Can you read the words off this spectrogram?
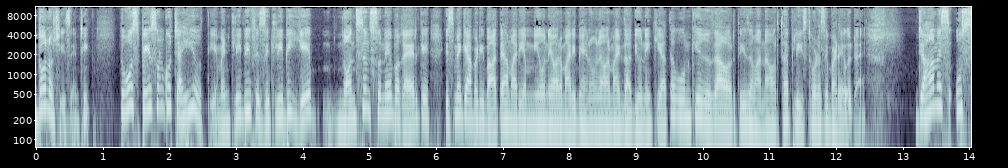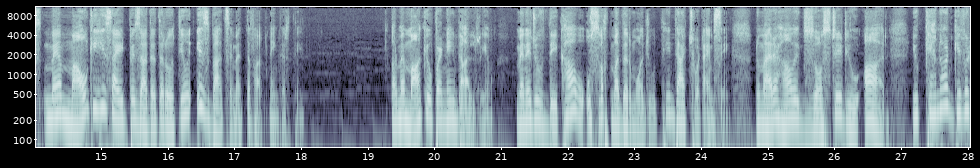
दोनों चीज़ें, ठीक? तो वो स्पेस उनको चाहिए होती है मेंटली भी फिजिकली भी, ये नॉनसेंस सुने बगैर के इसमें क्या बड़ी बात है? हमारी अम्मियों ने और हमारी बहनों ने और हमारी दादियों ने किया था, वो उनकी गजा और थी, जमाना और था प्लीज़ थोड़ा से बड़े हो जाए। जहाँ मैं उस, मैं माओ की ही साइड पर ज़्यादातर होती हूँ, इस बात से मैं इतफाक नहीं करती। और मैं माँ के ऊपर नहीं डाल रही हूँ। मैंने जो देखा, वो उस वक्त मदर मौजूद थी that's what I am saying no matter how exhausted you are you can not give a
